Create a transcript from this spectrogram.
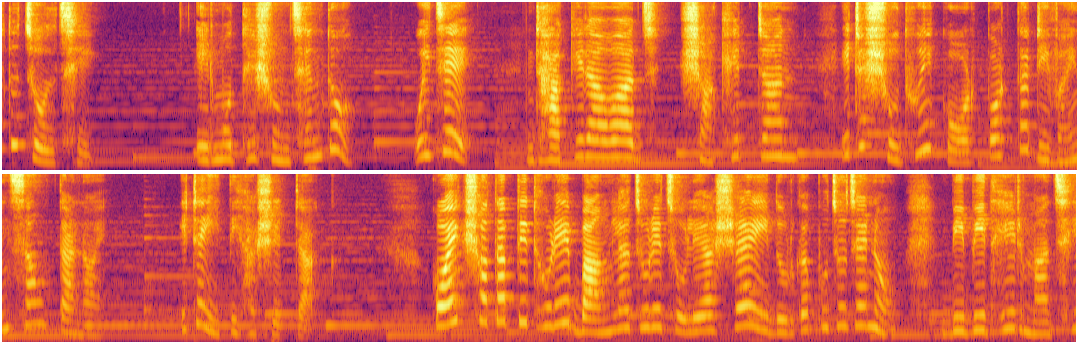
তো চলছে। এর মধ্যে শুনছেন তো? ওই যে ঢাকের আওয়াজ, শাঁখের টান, এটা শুধুই গড়পর্তা ডিভাইন সাউন্ড তা নয়, এটা ইতিহাসের ডাক। কয়েক শতাব্দী ধরে বাংলা জুড়ে চলে আসা এই দুর্গাপুজো যেন বিবিধের মাঝে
